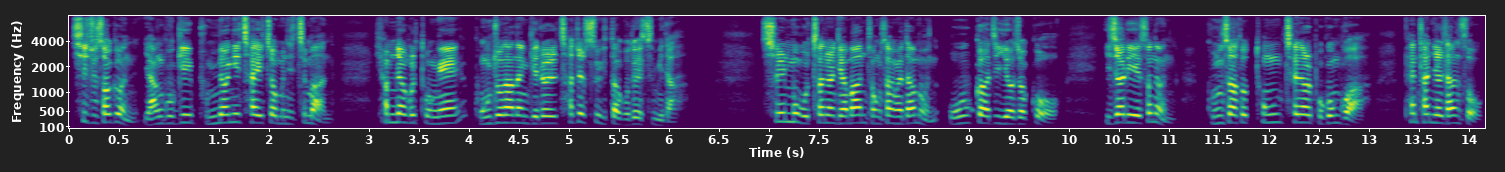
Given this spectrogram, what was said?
시 주석은 양국이 분명히 차이점은 있지만 협력을 통해 공존하는 길을 찾을 수 있다고도 했습니다. 실무 오찬을 겸한 정상회담은 오후까지 이어졌고 이 자리에서는 군사소통 채널 복원과 펜타닐 단속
